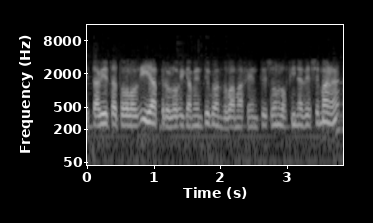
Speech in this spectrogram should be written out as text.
está abierta todos los días, pero lógicamente cuando va más gente son los fines de semana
